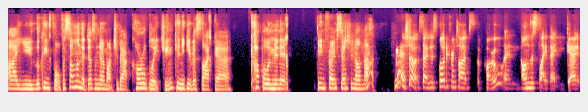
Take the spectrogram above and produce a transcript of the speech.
are you looking for? For someone that doesn't know much about coral bleaching, can you give us like a couple of minute info session on that? Yeah, sure. So there's four different types of coral, and on the slate that you get,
